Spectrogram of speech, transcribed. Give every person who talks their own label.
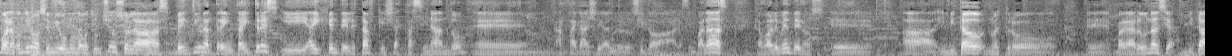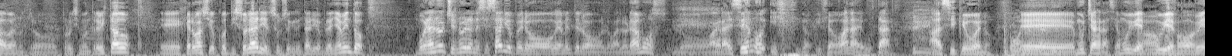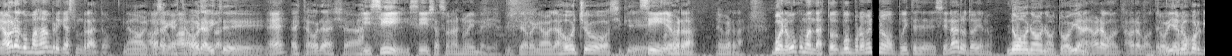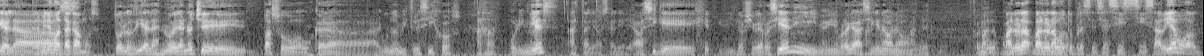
Speaker 1: Bueno, continuamos en vivo Mundo Construcción, son las 21.33 y hay gente del staff que ya está cenando. Eh, hasta acá llega el olorcito a las empanadas, que amablemente nos eh, ha invitado nuestro, eh, vaga redundancia, invitado, nuestro próximo entrevistado, Gervasio Cotisolari, el subsecretario de Planeamiento. Buenas noches, no era necesario, pero obviamente lo, valoramos, lo agradecemos y lo, van a degustar. Así que bueno, eh, muchas gracias, muy bien, muy bien, muy bien. Ahora con más hambre que hace un rato.
Speaker 2: No, lo que pasa es que a esta hora, viste, ¿Eh? a esta hora ya...
Speaker 1: Y sí, y sí, ya son las nueve y media.
Speaker 2: Y se arrancaba a las ocho, así que...
Speaker 1: Sí, es verdad, es verdad. Bueno, ¿vos cómo andás? ¿Vos por lo menos pudiste cenar o todavía no?
Speaker 2: No, no, no, todavía no.
Speaker 1: Ahora, ahora cuando
Speaker 2: Todavía no porque a la...
Speaker 1: Terminemos atacamos.
Speaker 2: Todos los días a las 9 de la noche paso a buscar a alguno de mis tres hijos por inglés.
Speaker 1: Hasta que, o sea que...
Speaker 2: Así que los llevé recién y me vine por acá, así que no, no.
Speaker 1: valoramos tu presencia. Si, si sabíamos,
